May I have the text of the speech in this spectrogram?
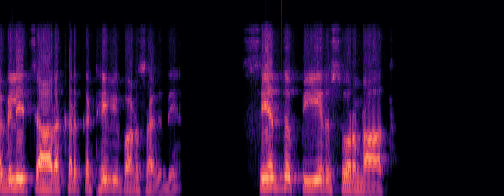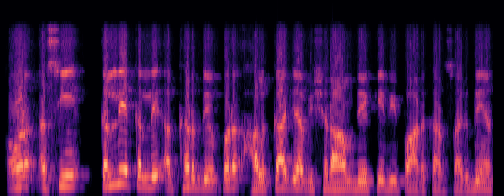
ਅਗਲੇ ਚਾਰ ਅੱਖਰ ਇਕੱਠੇ ਵੀ ਪੜ ਸਕਦੇ ਹਾਂ। ਸਿੱਧ, ਪੀਰ, ਸੁਰਨਾਥ। ਔਰ ਅਸੀਂ ਕੱਲੇ ਕੱਲੇ ਅੱਖਰ ਦੇ ਉੱਪਰ ਹਲਕਾ ਜਿਹਾ ਵਿਸ਼ਰਾਮ ਦੇ ਕੇ ਵੀ ਪਾਠ ਕਰ ਸਕਦੇ ਹਾਂ।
